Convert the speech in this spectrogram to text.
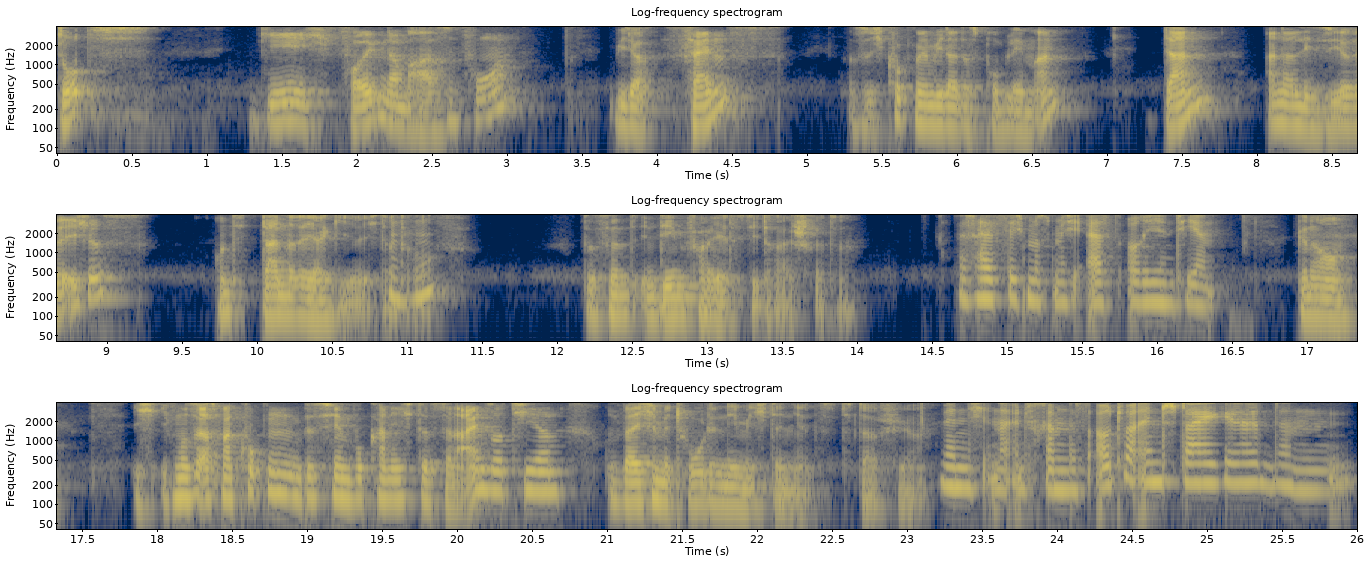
Dort gehe ich folgendermaßen vor. Wieder Sense, also ich gucke mir wieder das Problem an, dann analysiere ich es und dann reagiere ich darauf. Mhm. Das sind in dem Fall jetzt die drei Schritte. Das heißt, ich muss mich erst orientieren. Genau. Ich, ich muss erstmal gucken, ein bisschen, wo kann ich das denn einsortieren und welche Methode nehme ich denn jetzt dafür? Wenn ich in ein fremdes Auto einsteige, dann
